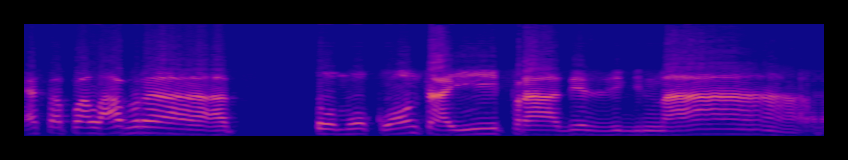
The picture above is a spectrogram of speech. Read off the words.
essa palavra tomou conta aí para designar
